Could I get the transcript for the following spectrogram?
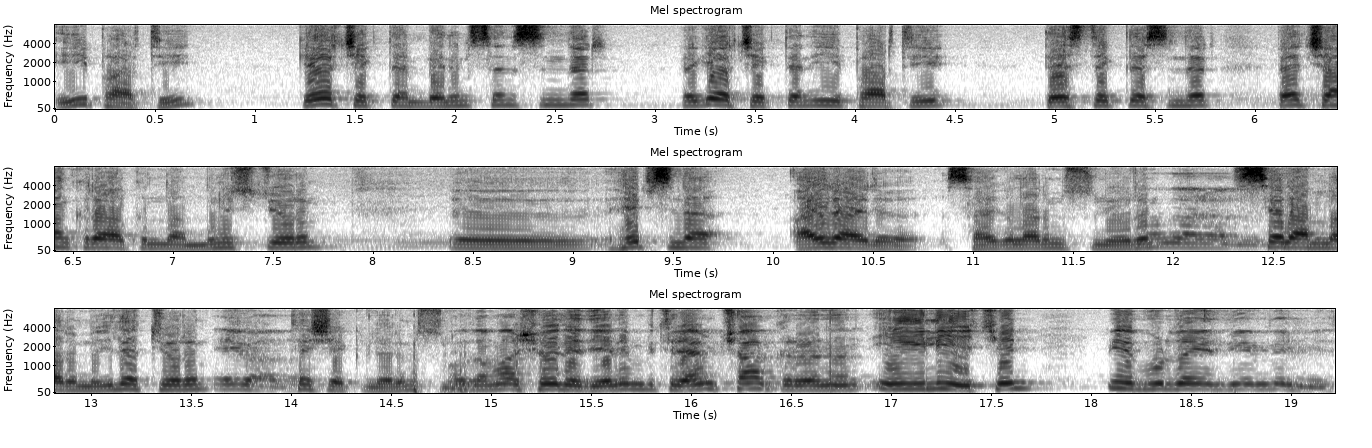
İyi Parti'yi gerçekten benimsesinler ve gerçekten İyi Parti'yi desteklesinler. Ben Çankırı halkından bunu istiyorum. Ee, hepsine ayrı ayrı saygılarımı sunuyorum. Allah. Selamlarımı iletiyorum. Eyvallah. Teşekkürlerimi O sunuyorum. zaman şöyle diyelim bitirelim. Çankırı'nın iyiliği için biz buradayız diyebilir miyiz?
